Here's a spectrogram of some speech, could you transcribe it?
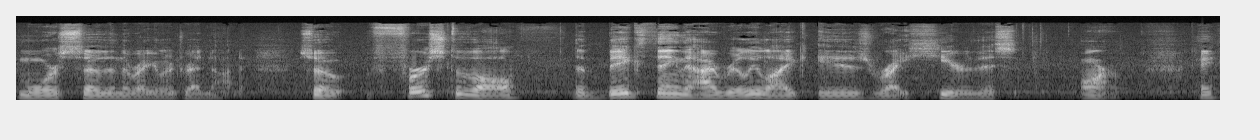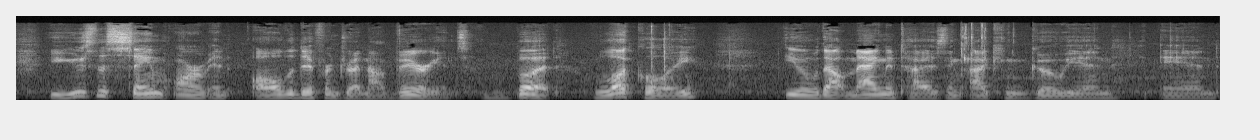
more so than the regular Dreadnought. So, first of all, the big thing that I really like is right here, this arm. Okay, you use the same arm in all the different Dreadnought variants, but luckily even without magnetizing, I can go in and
